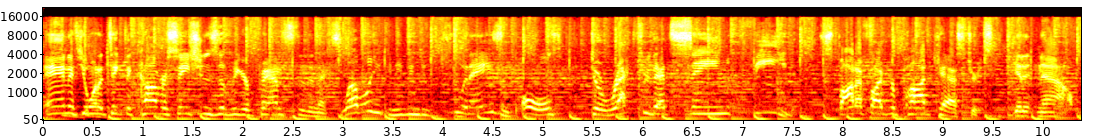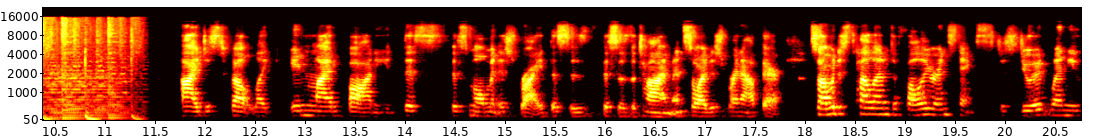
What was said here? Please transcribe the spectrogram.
And if you want to take the conversations of your fans to the next level, you can even do Q&As and polls direct through that same feed. Spotify for podcasters. Get it now. I just felt like in my body, this this moment is right. This is this is the time. And so I just ran out there. So I would just tell him to follow your instincts. Just do it when you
